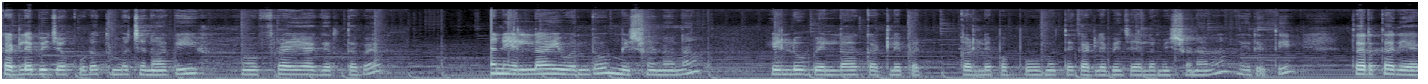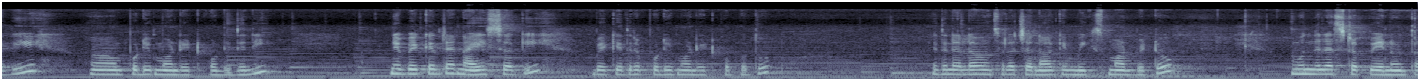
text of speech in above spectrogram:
ಕಡಲೆ ಬೀಜ ಕೂಡ ತುಂಬ ಚೆನ್ನಾಗಿ ಫ್ರೈ ಆಗಿರ್ತವೆ. ನಾನು ಎಲ್ಲ ಈ ಒಂದು ಮಿಶ್ರಣನ, ಎಳ್ಳು, ಬೆಲ್ಲ, ಕಡಲೆ ಪ ಕಡಲೆಪಪ್ಪು ಮತ್ತು ಕಡಲೆ ಬೀಜ ಎಲ್ಲ ಮಿಶ್ರಣನ ಈ ರೀತಿ ತರತರಿಯಾಗಿ ಪುಡಿ ಮಾಡಿ ಇಟ್ಕೊಂಡಿದ್ದೀನಿ. ನೀವು ಬೇಕಿದ್ರೆ ನೈಸಾಗಿ ಬೇಕಿದ್ರೆ ಪುಡಿ ಮಾಡಿ ಇಟ್ಕೊಬೋದು. ಇದನ್ನೆಲ್ಲ ಒಂದು ಸಲ ಚೆನ್ನಾಗಿ ಮಿಕ್ಸ್ ಮಾಡಿಬಿಟ್ಟು ಮುಂದಿನ ಸ್ಟೆಪ್ ಏನು ಅಂತ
